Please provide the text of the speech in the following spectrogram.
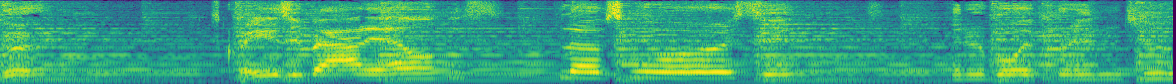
girl. She's crazy about Elvis, loves horses and her boyfriend too.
